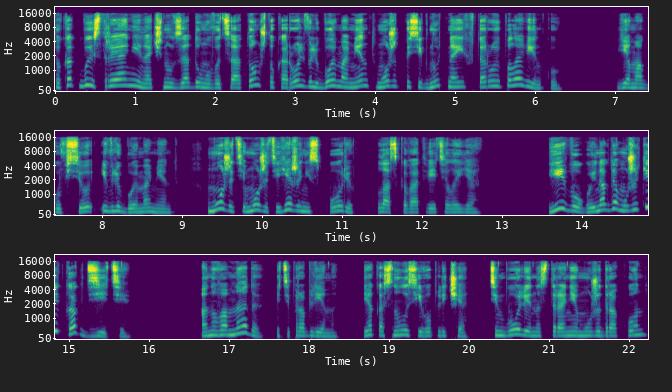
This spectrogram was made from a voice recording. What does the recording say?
то как быстро и они начнут задумываться о том, что король в любой момент может посягнуть на их вторую половинку. Я могу все и в любой момент. Можете, можете, я же не спорю, ласково ответила я. Ей-богу, иногда мужики как дети. Оно вам надо, эти проблемы? Я коснулась его плеча. Тем более на стороне мужа дракон.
